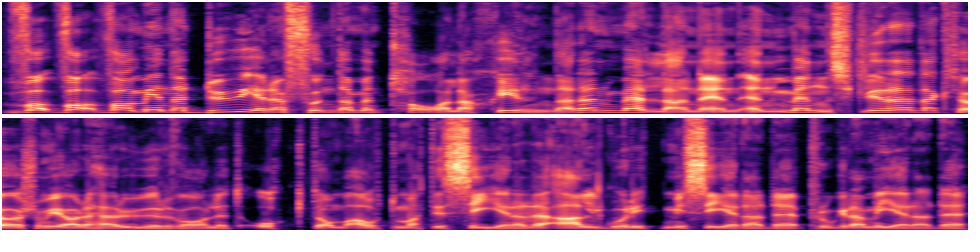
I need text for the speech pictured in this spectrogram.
Va, va, vad menar du är den fundamentala skillnaden mellan en, en mänsklig redaktör som gör det här urvalet och de automatiserade, algoritmiserade, programmerade dedikerade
